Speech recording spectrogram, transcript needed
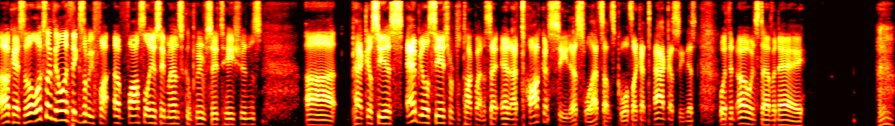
Okay, so it looks like the only things that we fo- uh, fossil Eocene complete cetaceans, uh, Pakicetus, Ambulocetus, which we'll talk about in a second, and Atacocetus. Well, that sounds cool. It's like Atacocetus with an O instead of an A.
